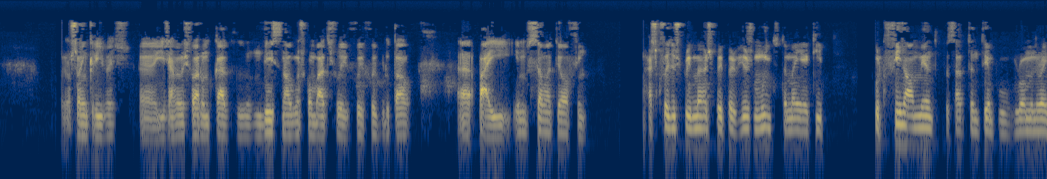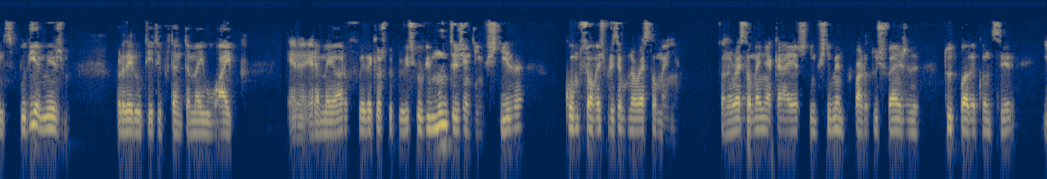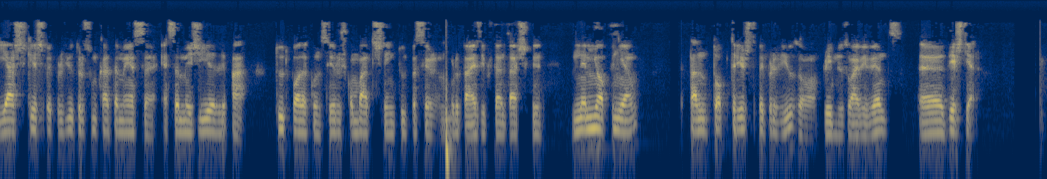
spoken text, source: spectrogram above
Eles são incríveis uh, e já vamos falar um bocado disso. Em alguns combates foi, foi, foi brutal. Uh, pá, e emoção até ao fim. Acho que foi dos primeiros pay-per-views muito também aqui porque finalmente passado tanto tempo o Roman Reigns podia mesmo perder o título e portanto também o hype era, era maior. Foi daqueles pay-per-views que eu vi muita gente investida como só vejo por exemplo na WrestleMania só na WrestleMania cá este investimento por parte dos fãs de tudo pode acontecer e acho que este pay-per-view trouxe um bocado também essa, essa magia de pá, tudo pode acontecer, os combates têm tudo para ser brutais e portanto acho que, na minha opinião, está no top 3 de pay-per-views ou Premiums Live Events uh, deste ano.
